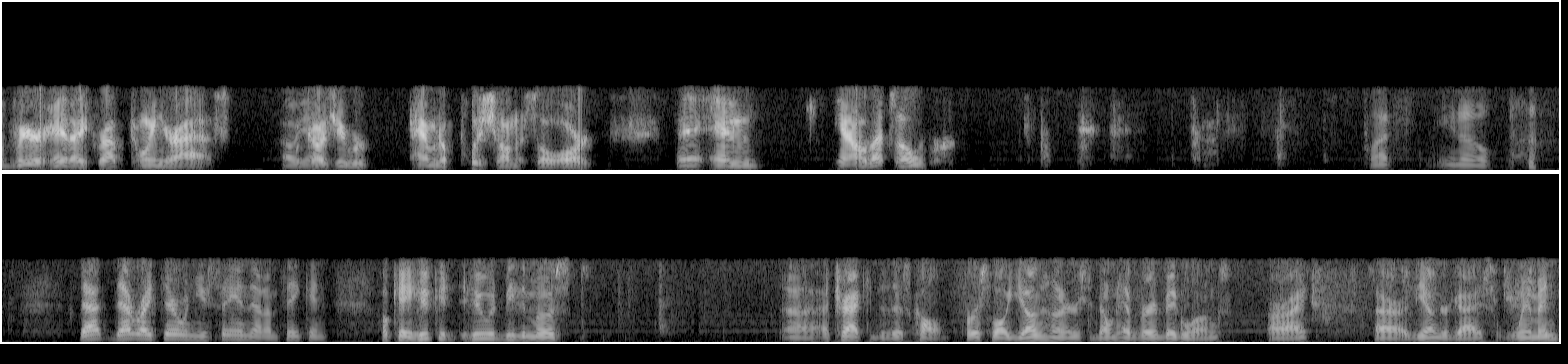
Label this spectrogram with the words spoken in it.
severe headache right between your eyes Oh yeah. because you were having to push on it so hard, and, and you know that's over. Well, that's you know that that right there when you're saying that I'm thinking, okay, who could who would be the most uh, attracted to this call? First of all, young hunters don't have very big lungs. All right, uh, the younger guys, women.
